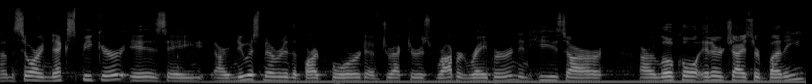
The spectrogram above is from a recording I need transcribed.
Um, so our next speaker is a our newest member to the BART Board of Directors, Robert Raburn, and he's our our local Energizer Bunny,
